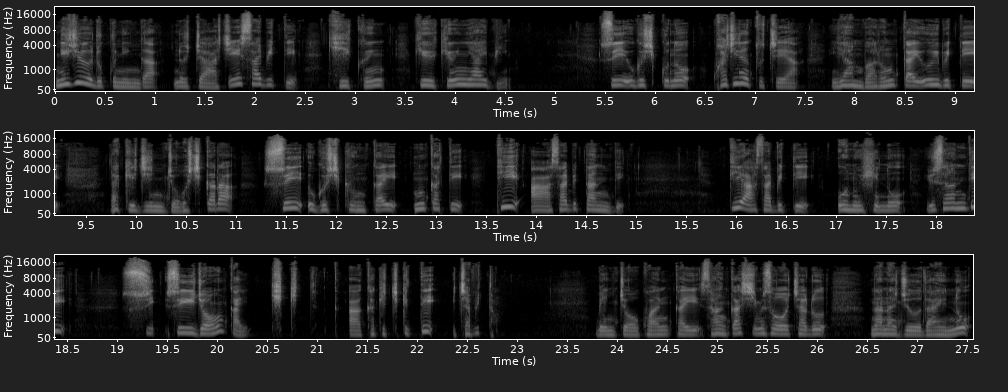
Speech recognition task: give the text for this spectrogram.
26人がヌチャーシーサビティキークンキューキュンヤイビン水うぐしくのカジヌ土地やヤンバルンカイウイビティ泣き尋常市から水うぐしくんかいんかてティアーサビタンディティアーサビティウヌヒのユサンディ水上会ききあかきちきていちゃびた。弁長官会参加しみそうちゃる70代の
